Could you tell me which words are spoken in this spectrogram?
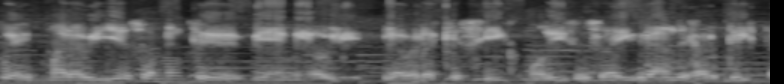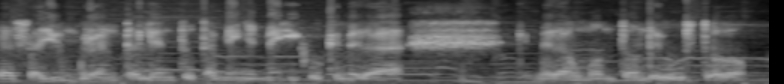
Pues maravillosamente bien, y la verdad es que sí, como dices, hay grandes artistas, hay un gran talento también en México que me da, que me da un montón de gusto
